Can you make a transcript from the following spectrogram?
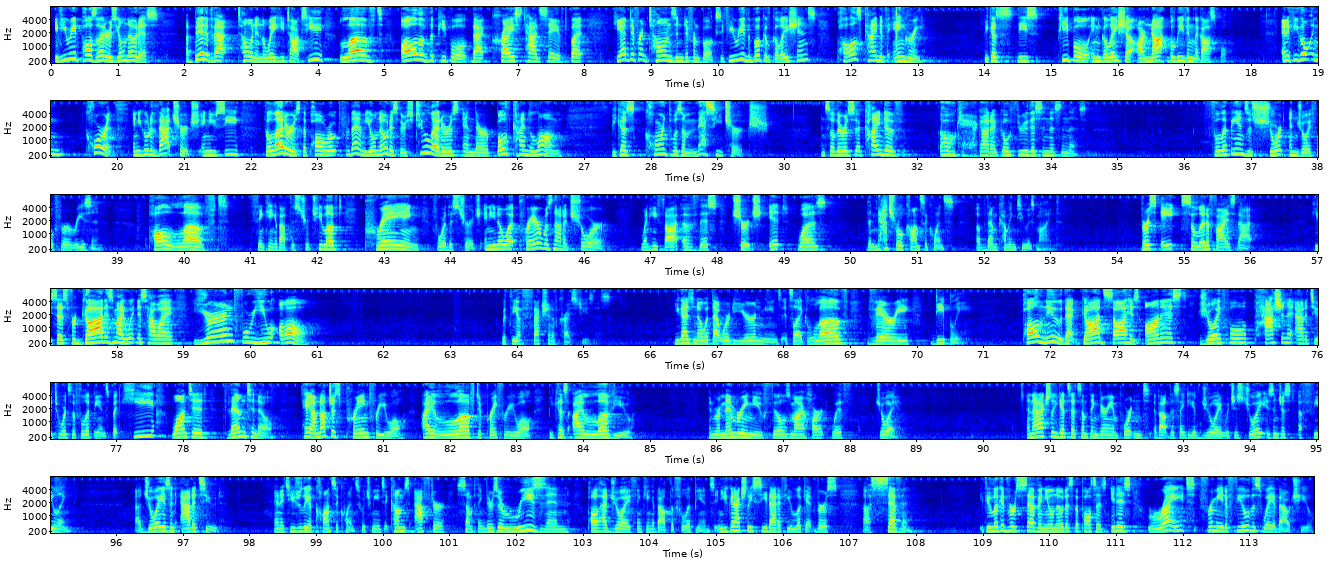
If you read Paul's letters, you'll notice a bit of that tone in the way he talks. He loved all of the people that Christ had saved, but he had different tones in different books. If you read the book of Galatians, Paul's kind of angry because these people in Galatia are not believing the gospel. And if you go in Corinth and you go to that church and you see the letters that Paul wrote for them, you'll notice there's two letters and they're both kind of long because Corinth was a messy church. And so there was a kind of, oh, okay, I got to go through this and this and this. Philippians is short and joyful for a reason. Paul loved thinking about this church, he loved praying for this church. And you know what? Prayer was not a chore when he thought of this church, it was the natural consequence of them coming to his mind. Verse 8 solidifies that. He says, For God is my witness how I yearn for you all with the affection of Christ Jesus. You guys know what that word yearn means. It's like love very deeply. Paul knew that God saw his honest, joyful, passionate attitude towards the Philippians, but he wanted them to know hey, I'm not just praying for you all. I love to pray for you all because I love you. And remembering you fills my heart with joy. And that actually gets at something very important about this idea of joy, which is joy isn't just a feeling, uh, joy is an attitude and it's usually a consequence, which means it comes after something. There's a reason Paul had joy thinking about the Philippians. And you can actually see that if you look at verse uh, 7. If you look at verse 7, you'll notice that Paul says, It is right for me to feel this way about you.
